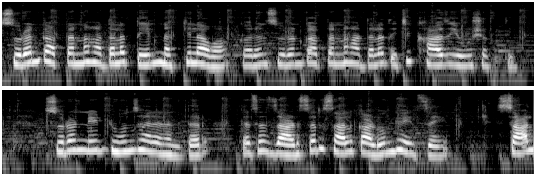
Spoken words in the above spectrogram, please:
सुरण कापताना हाताला तेल नक्की लावा कारण सुरण कापताना हाताला त्याची खाज येऊ शकते. सुरण नीट धुवून झाल्यानंतर त्याचं जाडसर साल काढून घ्यायचं आहे साल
